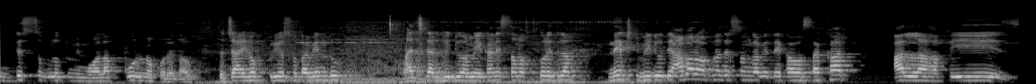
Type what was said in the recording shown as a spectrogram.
উদ্দেশ্যগুলো তুমি মৌলা পূর্ণ করে দাও। তো যাই হোক, প্রিয় শ্রোতাবিন্দু, আজকের ভিডিও আমি এখানে সমাপ্ত করে দিলাম। নেক্সট ভিডিওতে আবারও আপনাদের সঙ্গে ও সাক্ষাৎ। আল্লাহ হাফিজ।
